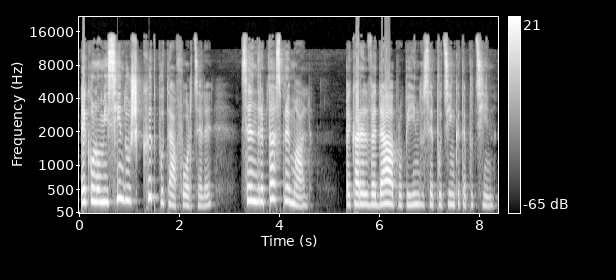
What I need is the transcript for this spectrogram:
economisindu-și cât putea forțele, se îndrepta spre mal, pe care îl vedea apropiindu-se puțin câte puțin.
